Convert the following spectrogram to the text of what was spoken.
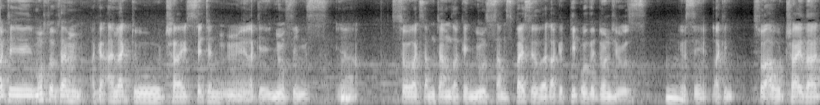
like uh, most of the time like, I like to try certain uh, like uh, new things yeah so like sometimes I can use some spices that like people they don't use you see like so I would try that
